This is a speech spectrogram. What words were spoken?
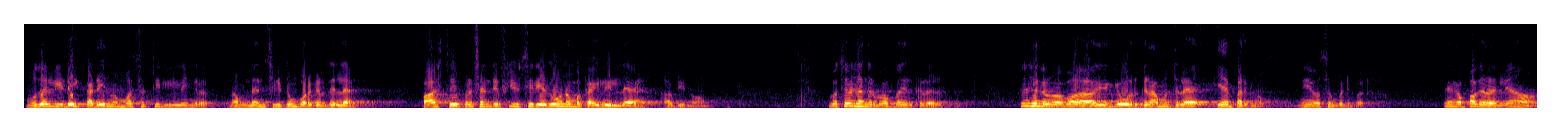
முதல் இடை கடை நம் வசத்தில் இல்லைங்கிறார். நம்ம நினச்சிக்கிட்டும் பிறக்கிறது இல்லை. பாஸ்ட்டு ப்ரெசண்ட்டு ஃப்யூச்சர் எதுவும் நம்ம கையில் இல்லை அப்படின்னுவாங்க. இப்போ சிவசங்கர் பாபா இருக்கிறாரு. சிவசங்கர் பாபா எங்கேயோ ஒரு கிராமத்தில் ஏன் பிறக்கணும்? நீ யோசனை பண்ணிப்பார் எங்கள் அப்பா இருக்கிறார் இல்லையா?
